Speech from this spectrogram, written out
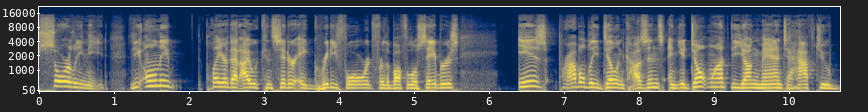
sorely need. The only player that I would consider a gritty forward for the Buffalo Sabres is probably Dylan Cozens, and you don't want the young man to have to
